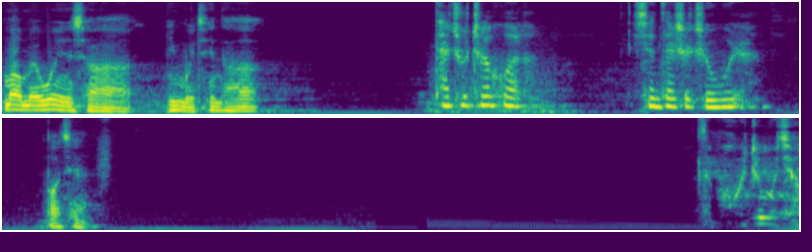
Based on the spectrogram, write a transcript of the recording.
冒昧问一下，你母亲她……她出车祸了，现在是植物人。抱歉。怎么会这么巧？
